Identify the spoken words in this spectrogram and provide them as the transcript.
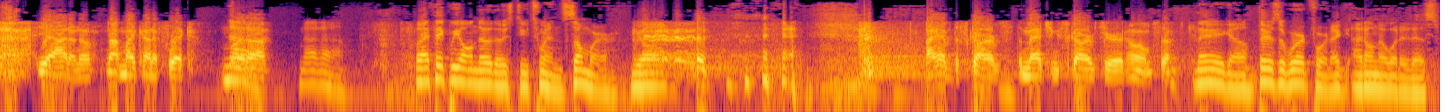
yeah, I don't know. Not my kind of flick. no, But uh, no, no. But I think we all know those two twins somewhere. We all, I have the scarves, the matching scarves here at home. So there you go. There's a word for it. I, I don't know what it is,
